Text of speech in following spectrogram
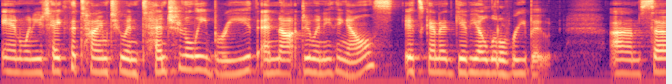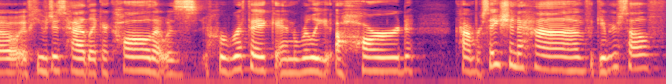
And when you take the time to intentionally breathe and not do anything else, it's going to give you a little reboot. Um, so if you just had like a call that was horrific and really a hard conversation to have, give yourself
